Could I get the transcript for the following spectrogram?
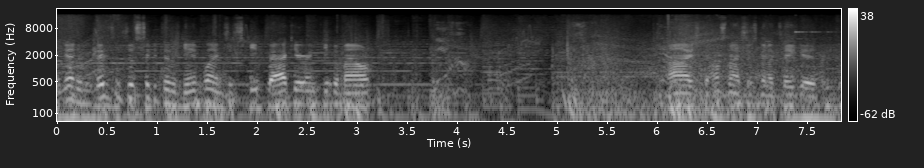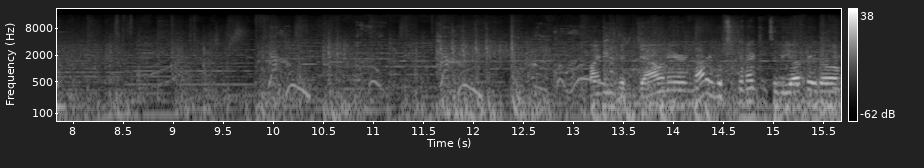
Again, if Invictus just sticking to the game plan, just keep back here and keep him out. Nice, down smash is gonna take it. Finding the down air, not able to connect it to the up air though.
